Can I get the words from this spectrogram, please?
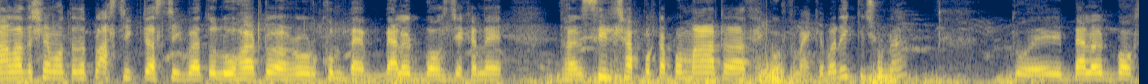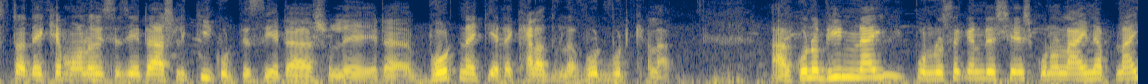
বাংলাদেশের মতো প্লাস্টিক টাস্টিক বা তো লোহা টোহা, ওরকম ব্যালট বক্স যেখানে ধরেন সিল ছাপ্পর টাপ্পর মারা টারা থাকে, ওরকম একেবারেই কিছু না। তো এই ব্যালট বক্সটা দেখে মনে হয়েছে যে এটা আসলে কি করতেছি? এটা আসলে এটা ভোট নাকি এটা খেলাধুলা? ভোট ভোট খেলা। আর কোনো ভিড় নাই, পনেরো সেকেন্ডে শেষ, কোনো লাইন আপ নাই।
